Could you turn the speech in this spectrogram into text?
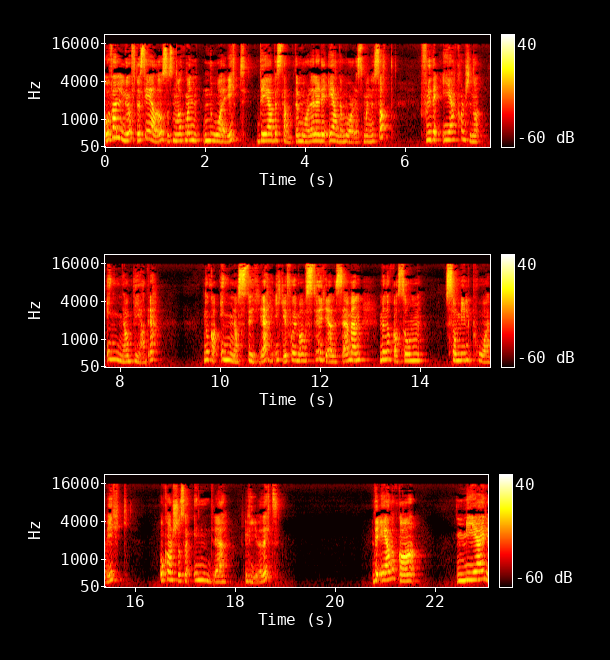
Og veldig ofte så er det også sånn at man når ikke det bestemte målet, eller det ene målet som man har satt. Fordi det er kanskje noe enda bedre. Noe enda større. Ikke i form av størrelse, men, men noe som, som vil påvirke og kanskje også endre livet ditt. Det er noe mer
